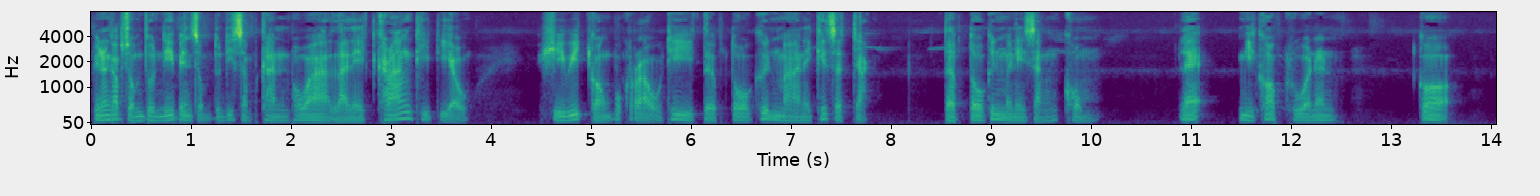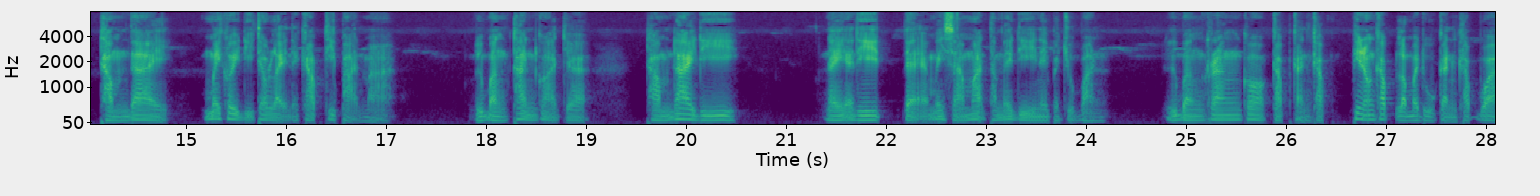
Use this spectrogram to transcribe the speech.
พี่น้องครับสมดุลนี้เป็นสมดุลที่สำคัญ เพราะว่าหลายๆครั้งทีเดียว ชีวิตของพวกเราที่เติบโตขึ้นมาในคริสตจักรเติบโตขึ้นมาในสังคม และมีครอบครัวนั้น ก็ทำได้ไม่ค่อยดีเท่าไหร่นะครับที่ผ่านมา หรือบางท่านก็อาจจะทำได้ดีในอดีตแต่ไม่สามารถทำได้ดีในปัจจุบัน หรือบางครั้งก็กลับกันครับ พี่น้องครับเรามาดูกันครับว่า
